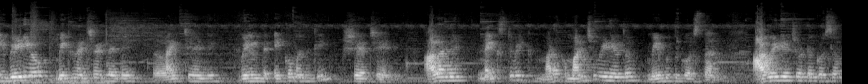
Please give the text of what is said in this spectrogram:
ఈ వీడియో మీకు నచ్చినట్లయితే లైక్ చేయండి వీళ్ళంత ఎక్కువ మందికి షేర్ చేయండి. అలానే నెక్స్ట్ వీక్ మరొక మంచి వీడియోతో మీ ముందుకు వస్తాను. ఆ వీడియో చూడడం కోసం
